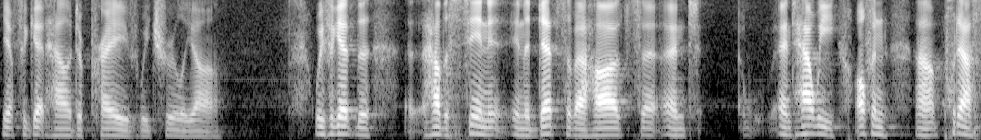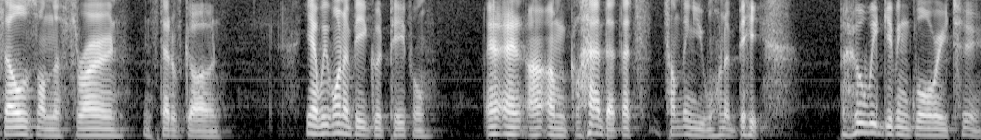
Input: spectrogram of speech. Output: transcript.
yet forget how depraved we truly are. We forget the, how the sin in the depths of our hearts uh, and, and how we often uh, put ourselves on the throne instead of God. Yeah, we want to be good people. And, and I'm glad that that's something you want to be. But who are we giving glory to?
